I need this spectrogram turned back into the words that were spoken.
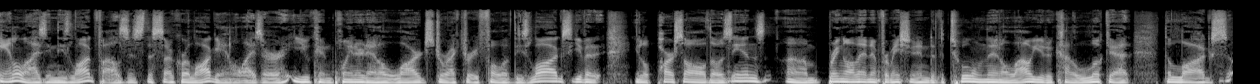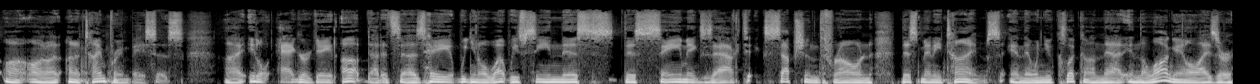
analyzing these log files. It's the Sitecore Log Analyzer. You can point it at a large directory full of these logs, give it, it'll parse all those in, um, bring all that information into the tool, and then allow you to kind of look at the logs uh, on, a, on a time frame basis. Uh, it'll aggregate up that it says, hey, you know what, we've seen this this same exact exception thrown this many times, and then when you click on that in the log analyzer,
